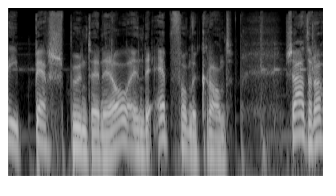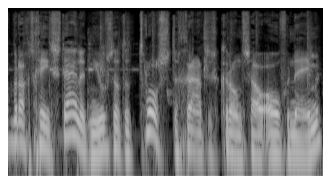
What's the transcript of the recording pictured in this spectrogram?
ipers.nl en de app van de krant. Zaterdag bracht geen stijl het nieuws dat de Tros de gratis krant zou overnemen.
